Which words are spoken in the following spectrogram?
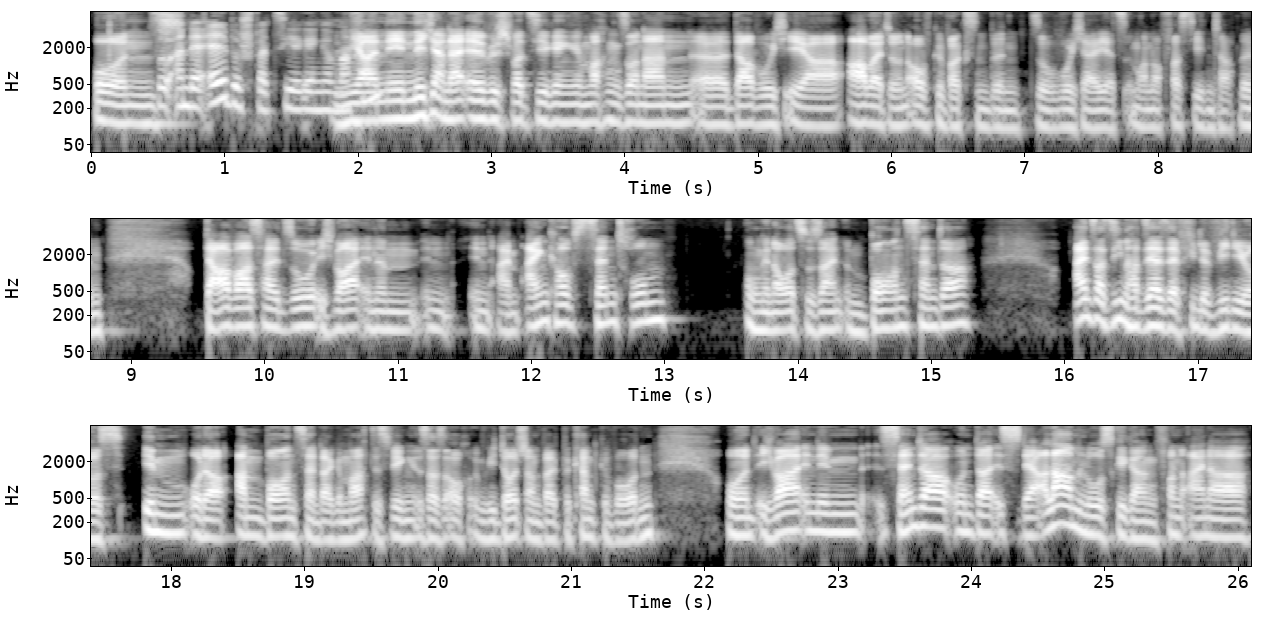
Und so an der Elbe Spaziergänge machen? Ja, nee, nicht an der Elbe Spaziergänge machen, sondern äh, da, wo ich eher arbeite und aufgewachsen bin, so wo ich ja jetzt immer noch fast jeden Tag bin. da war es halt so, ich war in einem, in, in einem Einkaufszentrum, um genauer zu sein, im Born Center. 187 hat sehr, sehr viele Videos im oder am Born Center gemacht, deswegen ist das auch irgendwie deutschlandweit bekannt geworden. Und ich war in dem Center und da ist der Alarm losgegangen von einer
